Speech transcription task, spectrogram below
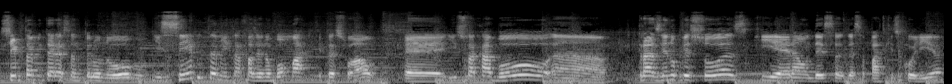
sempre estar me interessando pelo novo e sempre também estar fazendo um bom marketing pessoal, é, isso acabou ah, trazendo pessoas que eram dessa, dessa parte que escolhia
